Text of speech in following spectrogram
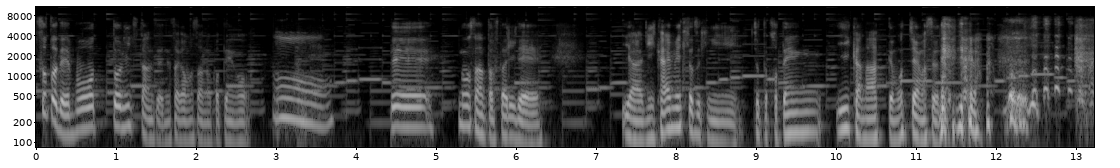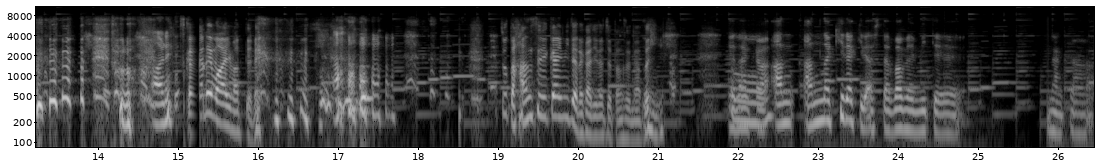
外でぼーっと見てたんですよね、坂本さんの個展を。うん。で、ノーさんと2人で、いや、2回目来た時に、ちょっと個展いいかなって思っちゃいますよね、みたいな。その、あれ？疲れも相まってね、ちょっと反省会みたいな感じになっちゃったんですよね、私。いやなんかあんあんなキラキラした場面見てなんか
